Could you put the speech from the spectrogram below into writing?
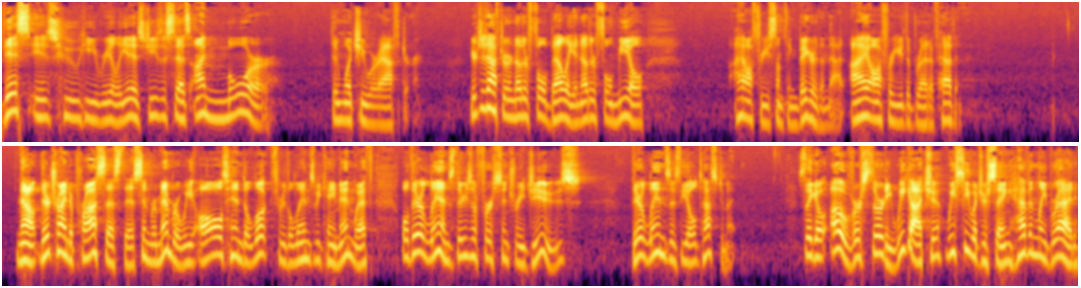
this is who he really is. Jesus says, I'm more than what you were after. You're just after another full belly, another full meal. I offer you something bigger than that. I offer you the bread of heaven. Now, they're trying to process this, and remember, we all tend to look through the lens we came in with. Well, their lens, these are first century Jews. Their lens is the Old Testament. So they go, oh, verse 30, we got you. We see what you're saying, heavenly bread.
